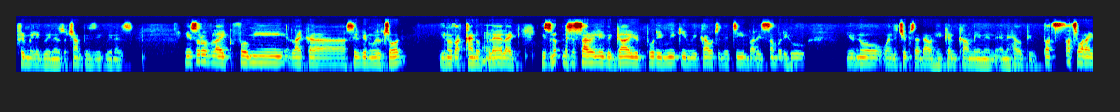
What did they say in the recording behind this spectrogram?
Premier League winners or Champions League winners. He's sort of like for me like uh, Sylvain Wiltord, you know that kind of Mm. player. Like he's not necessarily the guy you'd put in week in week out in the team, but he's somebody who you know when the chips are down he can come in and, and help you. That's that's what I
